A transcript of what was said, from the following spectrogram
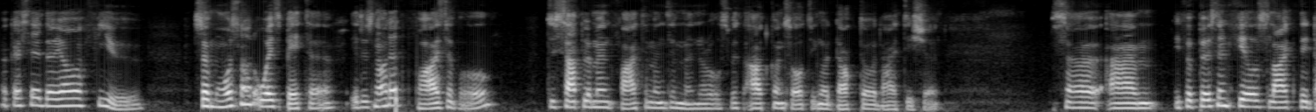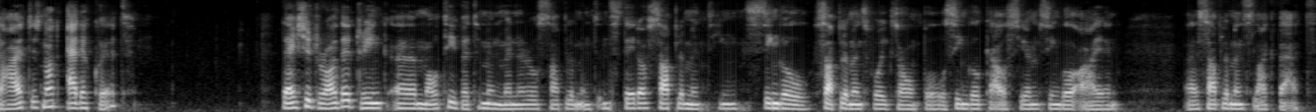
Like I said, there are a few. So more is not always better. It is not advisable to supplement vitamins and minerals without consulting a doctor or dietitian. So, um, if a person feels like their diet is not adequate, they should rather drink a multivitamin mineral supplement instead of supplementing single supplements, for example, single calcium, single iron, uh, supplements like that.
